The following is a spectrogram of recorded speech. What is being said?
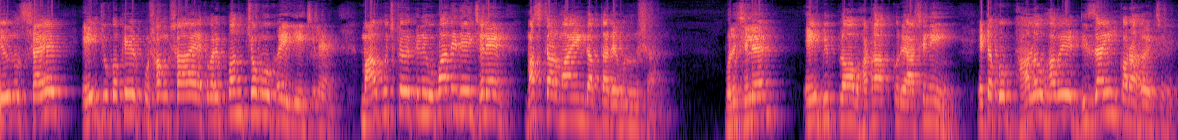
ইউনুস সাহেব এই যুবকের প্রশংসায় একেবারে পঞ্চমুখ হয়ে গিয়েছিলেন। মাহফুজকে তিনি উপাধি দিয়েছিলেন মাস্টার মাইন্ড অব দ্য রেভলিউশন। বলেছিলেন, এই বিপ্লব হঠাৎ করে আসেনি। এটা খুব ভালোভাবে ডিজাইন করা হয়েছে।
